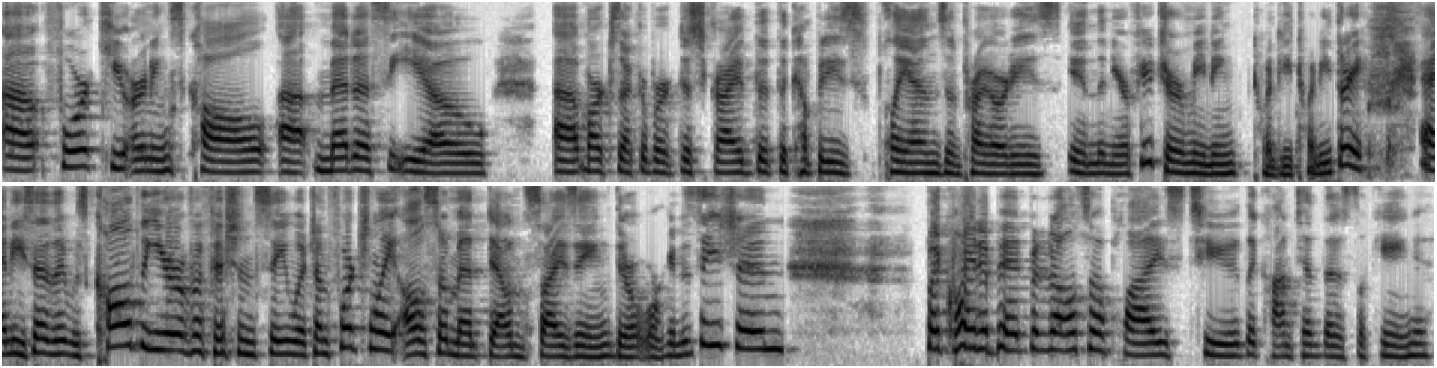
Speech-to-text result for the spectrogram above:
uh, 4Q earnings call, uh, Meta CEO uh, Mark Zuckerberg described that the company's plans and priorities in the near future, meaning 2023. And he said it was called the year of efficiency, which unfortunately also meant downsizing their organization by quite a bit, but it also applies to the content that is looking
